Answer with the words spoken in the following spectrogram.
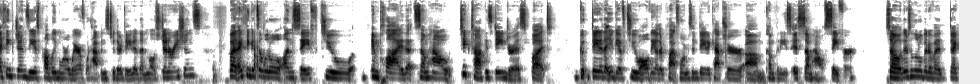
i think gen z is probably more aware of what happens to their data than most generations but i think it's a little unsafe to imply that somehow tiktok is dangerous but data that you give to all the other platforms and data capture um, companies is somehow safer so there's a little bit of a di-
